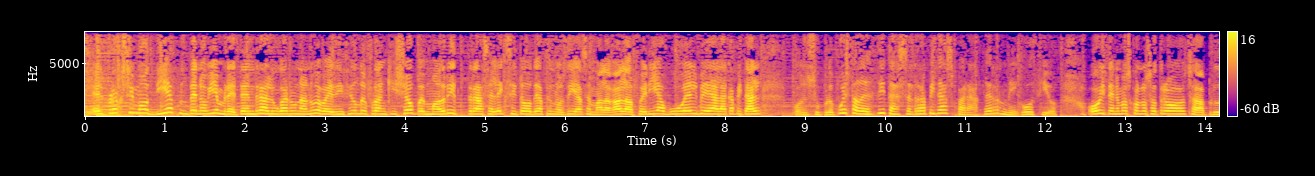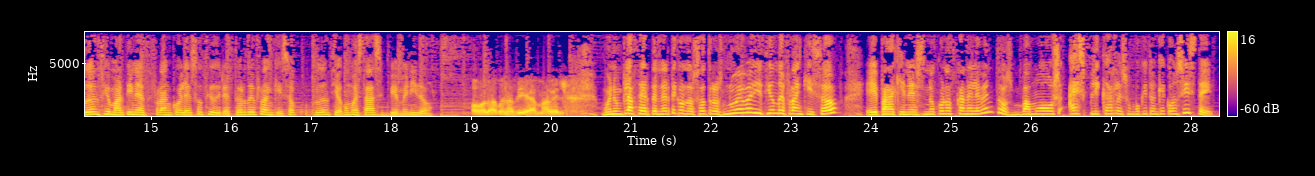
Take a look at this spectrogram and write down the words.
El próximo 10 de noviembre tendrá lugar una nueva edición de Frankie Shop en Madrid. Tras el éxito de hace unos días en Málaga, la feria vuelve a la capital con su propuesta de citas rápidas para hacer negocio. Hoy tenemos con nosotros a Prudencio Martínez Franco, el socio director de Shop. Prudencio, ¿cómo estás? Bienvenido. Hola, buenos días, Mabel. Bueno, un placer tenerte con nosotros. Nueva edición de Franquishop. Eh, para quienes no conozcan el evento, vamos a explicarles un poquito en qué consiste.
